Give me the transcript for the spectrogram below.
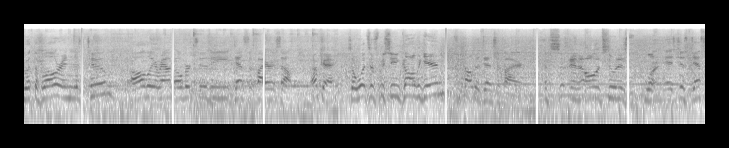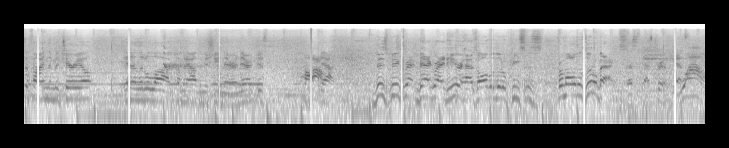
with the blower into this tube, all the way around over to the densifier itself. Okay. So what's this machine called again? It's called a densifier. It's, and all it's doing is what? It's just densifying the material in a little log coming out of the machine there, and there it just popped Wow. out. This big bag right here has all the little pieces from all those little bags. That's, that's true. Wow.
